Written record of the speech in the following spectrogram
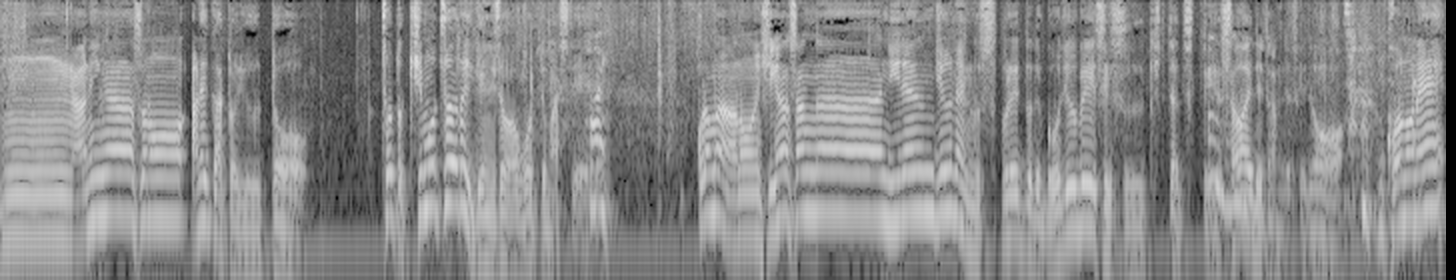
うーん、何がその、あれかというと、ちょっと気持ち悪い現象が起こってまして、はい。これはまあ、あの、比嘉さんが2年、10年のスプレッドで50ベーシス切ったっつって騒いでたんですけど、このね、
